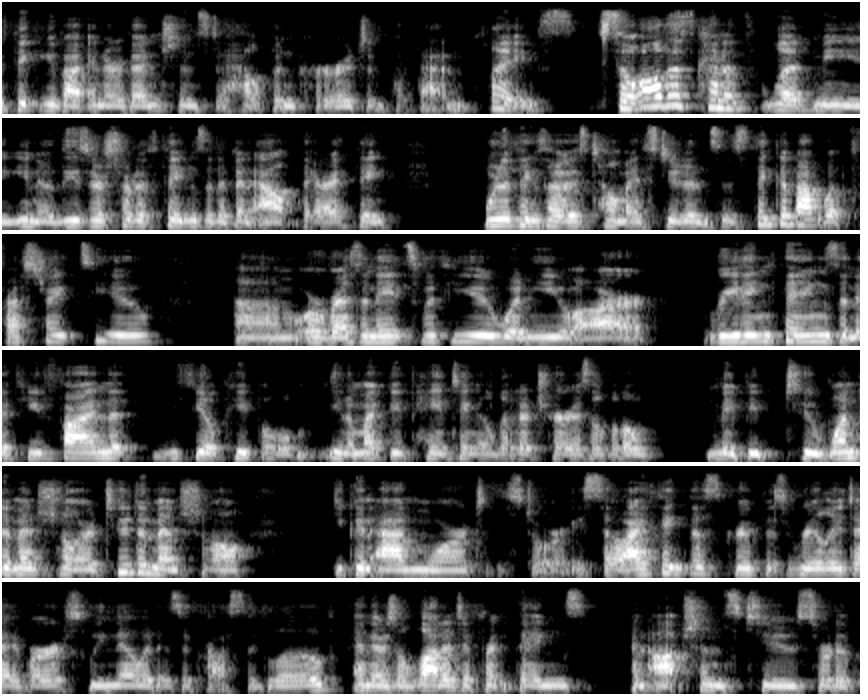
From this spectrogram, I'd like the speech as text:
thinking about interventions to help encourage and put that in place. So all this kind of led me, you know, these are sort of things that have been out there. I think one of the things I always tell my students is think about what frustrates you, um, or resonates with you when you are reading things and if you find that you feel people you know might be painting a literature as a little maybe too one dimensional or two dimensional you can add more to the story. So i think this group is really diverse. We know it is across the globe and there's a lot of different things and options to sort of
